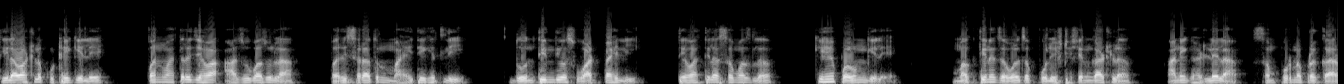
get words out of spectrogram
तिला वाटलं कुठे गेले पण मात्र जेव्हा आजूबाजूला परिसरातून माहिती घेतली दोन तीन दिवस वाट पाहिली तेव्हा तिला समजलं की हे पळून गेले. मग तिने जवळचं पोलीस स्टेशन गाठलं आणि घडलेला संपूर्ण प्रकार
